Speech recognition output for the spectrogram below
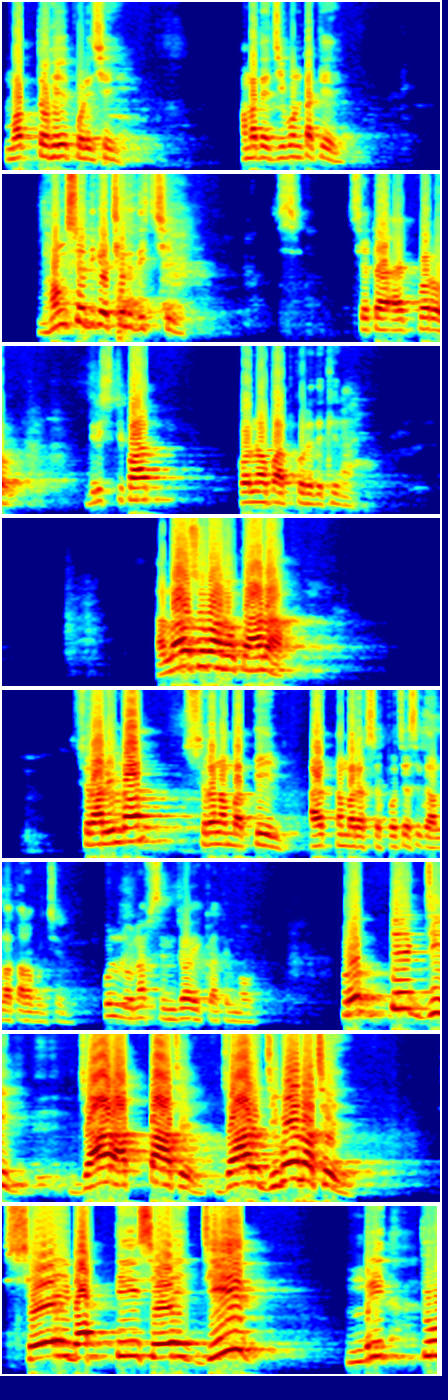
মত্ত হয়ে পড়েছি। আমাদের জীবনটাকে ধ্বংসের দিকে ঠেলে দিচ্ছি। সেটা একবারও দৃষ্টিপাত, কর্ণপাত করে দেখি না। আল্লাহ সুবাহ তাআলা সুরা আল ইমরান, সুরা নাম্বার তিন, আয়াত নাম্বার একশো পঁচাশিতে আল্লাহ তারা বলছেন, কুল্লু নাফসিন জয়কাতিল মৌত প্রত্যেক জীব যার আত্মা আছে, যার জীবন আছে সেই ব্যক্তি, সেই জীব মৃত্যু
